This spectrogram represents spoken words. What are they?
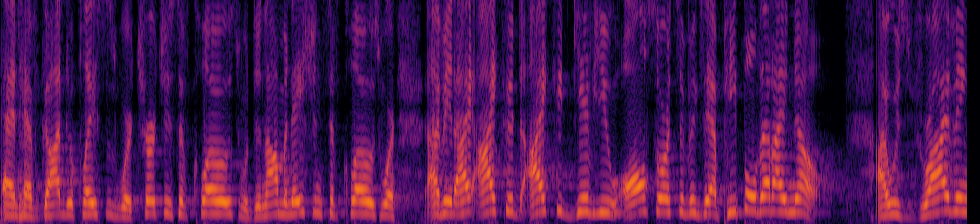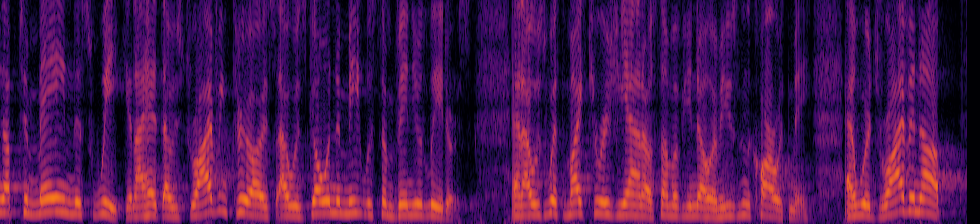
and have gotten to places where churches have closed, where denominations have closed, where, I mean, I, I could, I could give you all sorts of examples, people that I know I was driving up to Maine this week, and I had I was driving through. I was I was going to meet with some vineyard leaders, and I was with Mike Turigiano. Some of you know him. He was in the car with me, and we're driving up,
